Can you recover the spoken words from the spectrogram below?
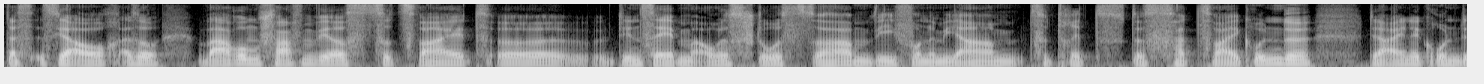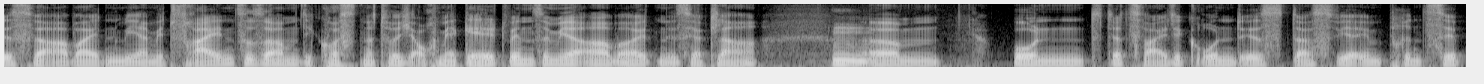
das ist ja auch, also warum schaffen wir es zu zweit, äh, denselben Ausstoß zu haben wie vor einem Jahr zu dritt? Das hat zwei Gründe. Der eine Grund ist, wir arbeiten mehr mit Freien zusammen. Die kosten natürlich auch mehr Geld, wenn sie mehr arbeiten, ist ja klar. Hm. Ähm, und der zweite Grund ist, dass wir im Prinzip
